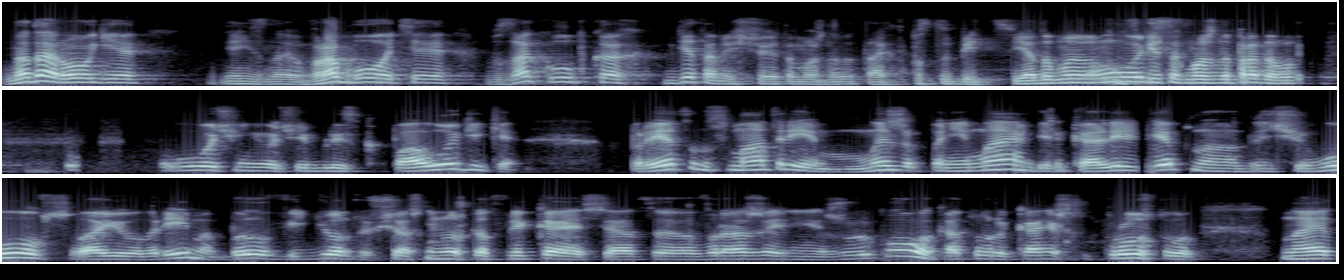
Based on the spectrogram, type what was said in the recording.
На дороге, я не знаю, в работе, в закупках, где там еще это можно так поступить? Я думаю, ну, список очень, можно продолжить. Очень-очень близко по логике. При этом, смотри, мы же понимаем великолепно, для чего в свое время был введен, то есть сейчас немножко отвлекаясь от э, выражения Жуйкова, который, конечно, просто вот на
